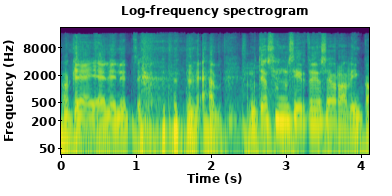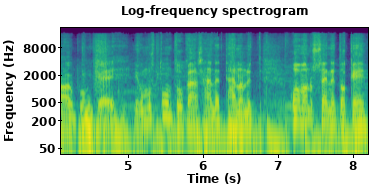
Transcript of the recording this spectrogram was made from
Okei, okay, eli nyt... Mutta jos hän on siirtynyt jo seuraaviin kaupunkeihin. Niin kuin musta tuntuu myös hän, että hän on nyt huomannut sen, että okei,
